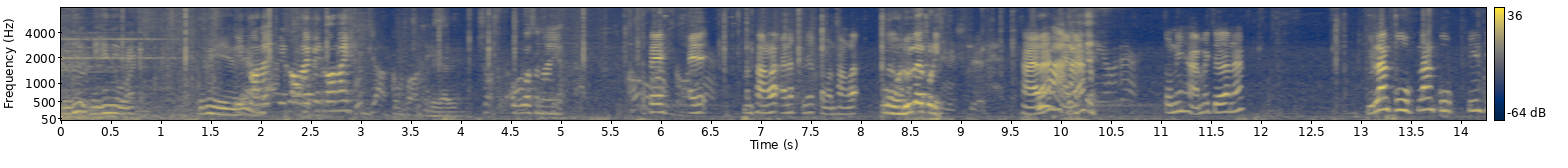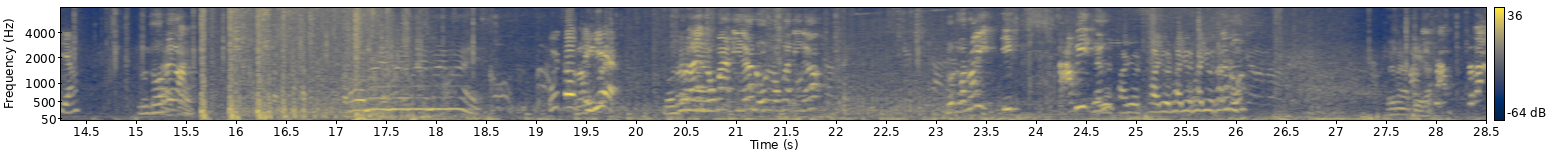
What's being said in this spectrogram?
มีที่มีที่นี่ไหมกูมีเป็นเนี่ยตอนไหนเป็นตอนไหนเป็นตอนไหน Good job, เอาเลย compadres. เอาเลย Just กูว่าสไนด์อะโอเคไอ้มันพังละไอ้นั่นนี่ของมันพังละโอ้โหดูเลยกูดิ Phoenix kid. หายนะหายนะ See over there. ตรงนี้หาไม่เจอนะ อยู่ล่างกูล่างกูได้ยินเสียงมึงทนไว้ก่อน โอ้ไม่ไม่ไม่ไม่ไม่อุ้ยตกไอ้เหี้ยโดนไม่ด้เป็วนไรยลงมาดีแล้วหนุนลงมาดีแล้วหนุนทนไว้อีกสามวิถึง ถอยอยู่ถอยอยู่ถอยอยู่ถอยอยู่ถอยอหนุยู่น เฮ้ยมันสามตีวิแล้วสามจะละ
